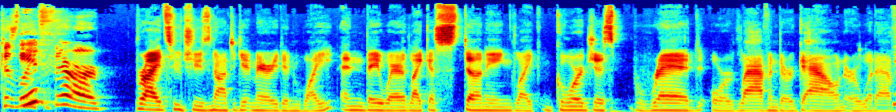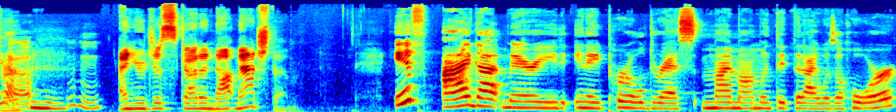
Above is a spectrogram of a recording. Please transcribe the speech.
Because like If- there are brides who choose not to get married in white and they wear like a stunning, like gorgeous red or lavender gown or whatever. Yeah. Mm-hmm. hmm And you're just gotta not match them. If I got married in a pearl dress, my mom would think that I was a whore,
